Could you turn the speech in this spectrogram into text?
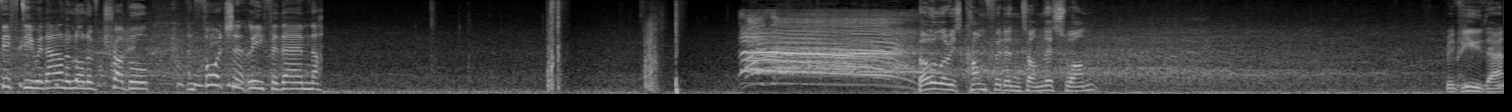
50 without a lot of trouble. Unfortunately for them, the Bowler is confident on this one. Review that.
